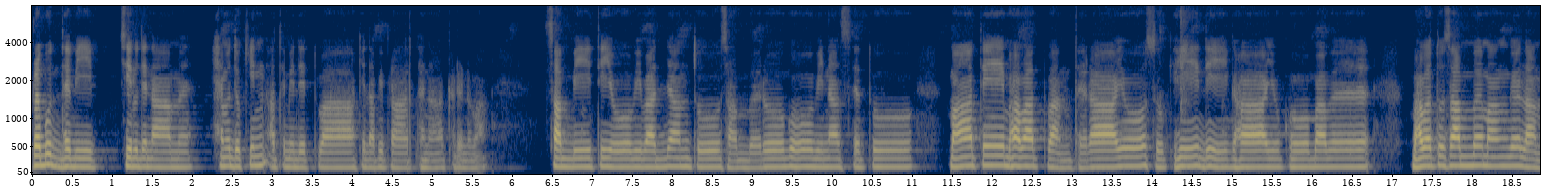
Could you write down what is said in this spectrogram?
ප්‍රබුද්ධ වී සියලු දෙනාම හැම දුකින් අත මිදෙත්වා කියලා අපි ප්‍රාර්ථනා කරනවා. සබ්බීතියෝ විවජ්ජන්තු සම්බ රෝගෝ විනස්සතු. මාතේ භවත්වන්තරායෝ සුඛී දීඝායුකෝ භව භවතු සම්බ මංගලම්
